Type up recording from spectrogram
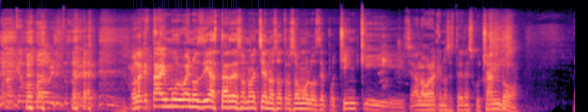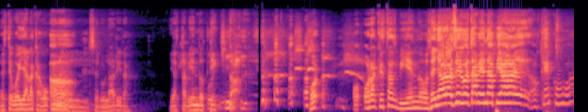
Ahora qué mamada viniste a traer. Hola, ¿qué tal? Muy buenos días, tardes o noches. Nosotros somos los de Pochinki. Sea la hora que nos estén escuchando. Este güey ya la cagó con Ah. el celular, ira. Ya está viendo TikTok. Ahora- o- ¿Ahora qué estás viendo? Señora, su hijo está viendo pia. ¿O qué? ¿Cómo va?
